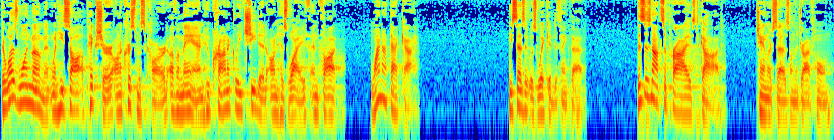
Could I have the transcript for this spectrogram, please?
There was one moment when he saw a picture on a Christmas card of a man who chronically cheated on his wife and thought, why not that guy? He says it was wicked to think that. This has not surprised God, Chandler says on the drive home.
